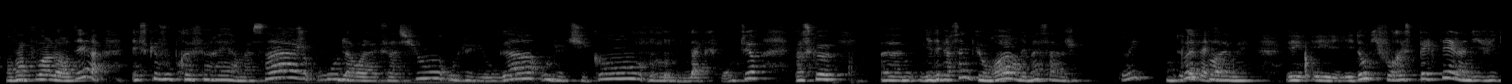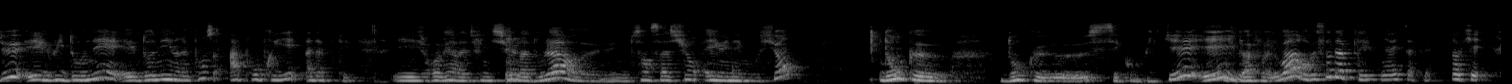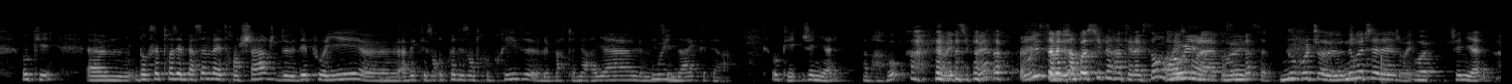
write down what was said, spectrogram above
on va pouvoir leur dire, est-ce que vous préférez un massage, ou de la relaxation, ou du yoga, ou du qigong, ou de l'acupuncture? Parce que euh, il y a des personnes qui ont horreur des massages. Oui. On peut pas aimer. Et, donc, il faut respecter l'individu et lui donner, et donner une réponse appropriée, adaptée. Et je reviens à la définition de la douleur, euh, une sensation et une émotion. Donc, euh, donc euh, c'est compliqué et il va falloir s'adapter. Oui, tout à fait. Ok, ok. donc cette troisième personne va être en charge de déployer avec les, auprès des entreprises le partenariat, le mécénat, etc. Ok, génial. Ah, bravo, ça va être super. oui, ça va être un poste super intéressant en ah plus pour, cette personne. Nouveau challenge. Nouveau challenge, oui. Génial.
